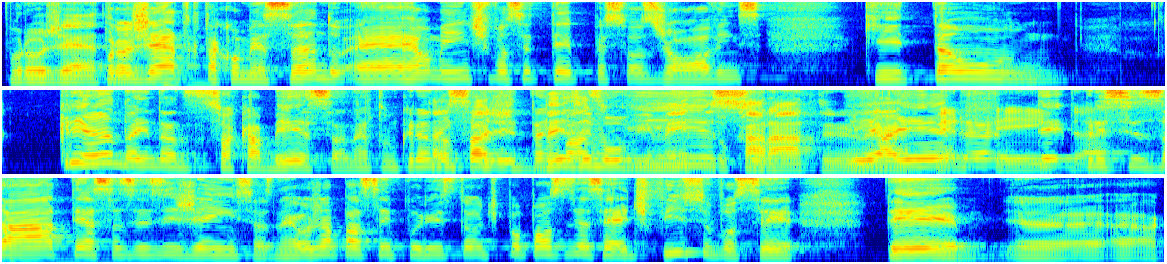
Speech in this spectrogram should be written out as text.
Projeto. projeto que está começando, é realmente você ter pessoas jovens que estão criando ainda na sua cabeça, né? Estão criando Tá essa de tá desenvolvimento do Isso. caráter, E né? aí é, Perfeito, ter- é. precisar ter essas exigências, né? Eu já passei por isso, então tipo eu posso dizer assim, é difícil você ter eh,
